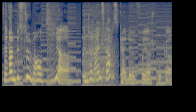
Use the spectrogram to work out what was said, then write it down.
Seit wann bist du überhaupt hier? In Gen 1 gab es keine Feuerspucker.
